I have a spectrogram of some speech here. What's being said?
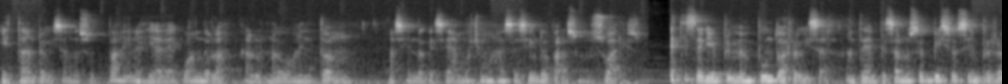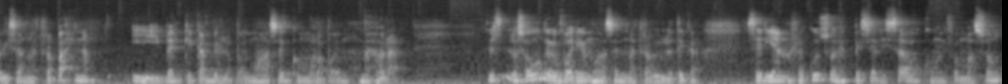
están revisando sus páginas y adecuándolas a los nuevos entornos, haciendo que sea mucho más accesible para sus usuarios. Este sería el primer punto a revisar. Antes de empezar un servicio, siempre revisar nuestra página y ver qué cambios le podemos hacer, cómo la podemos mejorar. Lo segundo que podríamos hacer en nuestra biblioteca serían los recursos especializados con información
